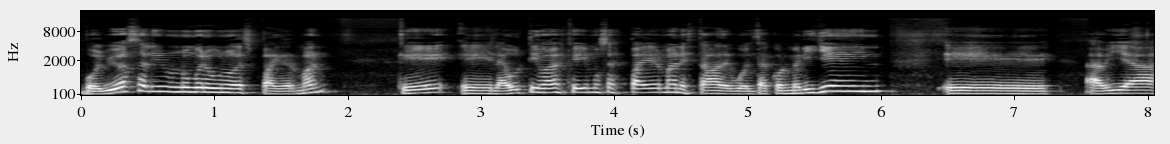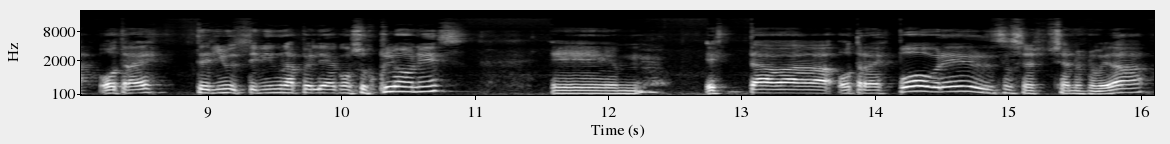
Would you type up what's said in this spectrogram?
volvió a salir un número uno de Spider-Man. Que eh, la última vez que vimos a Spider-Man estaba de vuelta con Mary Jane. eh, había otra vez teni- tenido una pelea con sus clones. eh, estaba otra vez pobre, eso ya, ya no es novedad.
